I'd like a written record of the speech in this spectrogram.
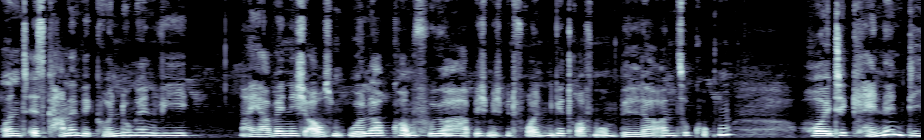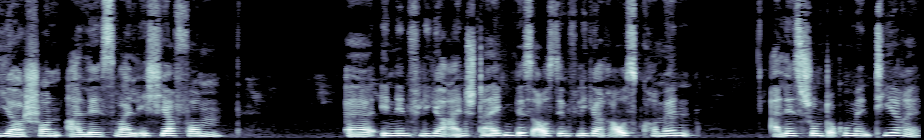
Und es kamen Begründungen wie, naja, wenn ich aus dem Urlaub komme, früher habe ich mich mit Freunden getroffen, um Bilder anzugucken heute kennen die ja schon alles, weil ich ja vom äh, in den Flieger einsteigen bis aus dem Flieger rauskommen alles schon dokumentiere.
